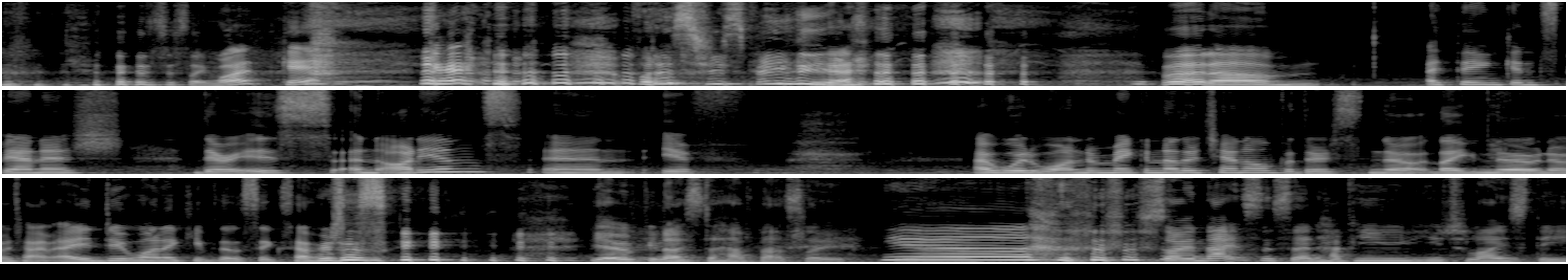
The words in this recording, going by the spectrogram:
it's just like what? Okay. Okay. what is she speaking? yeah. but um, I think in Spanish there is an audience, and if I would want to make another channel, but there's no like no no time. I do want to keep those six hours of sleep. Yeah, it would be nice to have that sleep. yeah. So in that instance, then, have you utilised the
